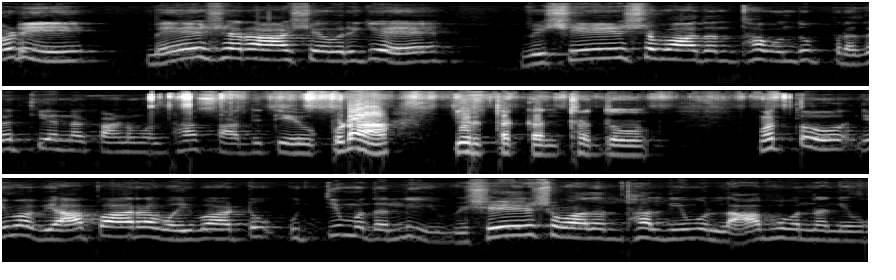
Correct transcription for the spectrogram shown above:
ನೋಡಿ, ಮೇಷರಾಶಿಯವರಿಗೆ ವಿಶೇಷವಾದಂಥ ಒಂದು ಪ್ರಗತಿಯನ್ನು ಕಾಣುವಂತಹ ಸಾಧ್ಯತೆಯು ಕೂಡ ಇರತಕ್ಕಂಥದ್ದು. ಮತ್ತು ನಿಮ್ಮ ವ್ಯಾಪಾರ ವಹಿವಾಟು ಉದ್ಯಮದಲ್ಲಿ ವಿಶೇಷವಾದಂಥ ನೀವು ಲಾಭವನ್ನು ನೀವು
